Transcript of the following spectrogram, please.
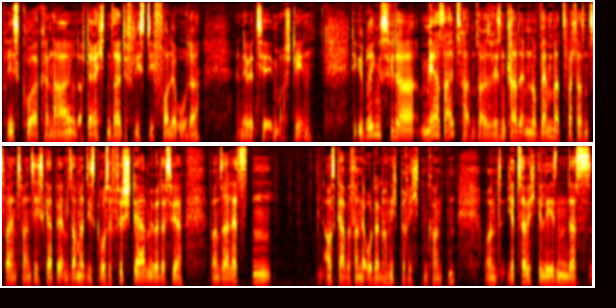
Briskower Kanal und auf der rechten Seite fließt die volle Oder, an der wir jetzt hier eben auch stehen, die übrigens wieder mehr Salz haben soll. Also wir sind gerade im November 2022. Es gab ja im Sommer dieses große Fischsterben, über das wir bei unserer letzten Ausgabe von der Oder noch nicht berichten konnten. Und jetzt habe ich gelesen, dass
